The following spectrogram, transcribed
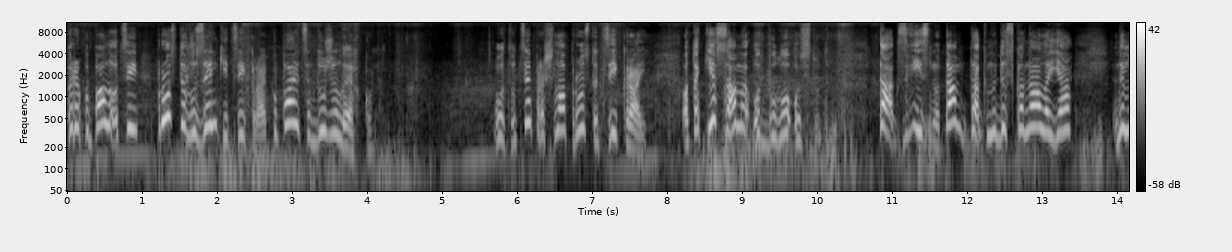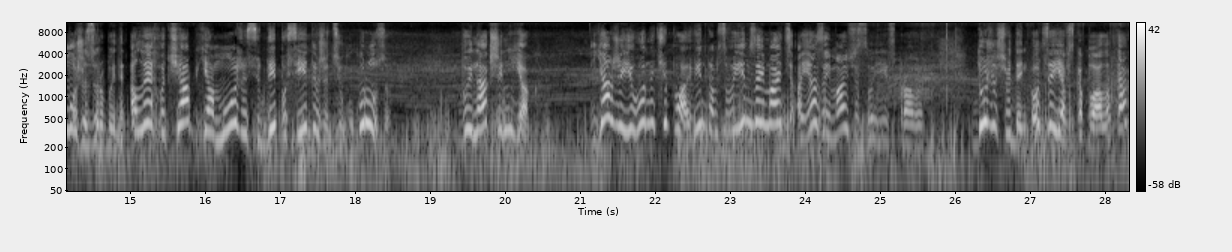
перекопала оцей просто вузенький цей край. Копається дуже легко. От, оце пройшла просто цей край. Отаке саме от було ось тут. Так, звісно, там так недосконало я не можу зробити. Але хоча б я можу сюди посіяти вже цю кукурузу. Бо інакше ніяк. Я вже його не чіпаю. Він там своїм займається, а я займаюся своєю справою. Дуже швиденько. Оце я вскопала, так?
